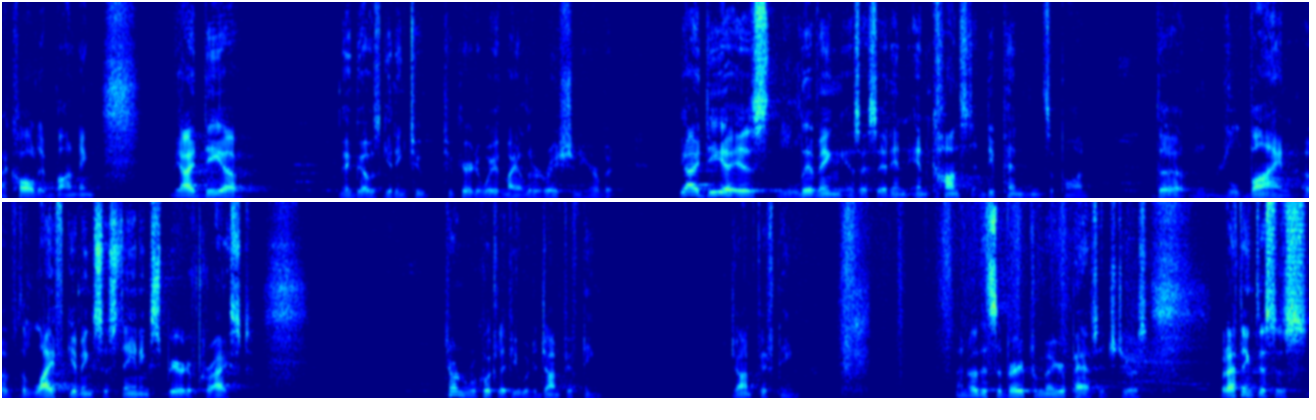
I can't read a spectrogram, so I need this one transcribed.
I called it bonding. The idea, maybe I was getting too, too carried away with my alliteration here, but the idea is living, as I said, in, in constant dependence upon the vine of the life giving, sustaining Spirit of Christ. Turn real quickly, if you would, to John 15. John 15. I know this is a very familiar passage to us, but I think this is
